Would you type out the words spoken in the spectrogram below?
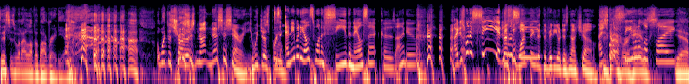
This is what I love about radio. We're just But trying it's to. just not necessary. Can we just bring? Does anybody else want to see the nail set? Because I do. I just want to see. I just That's the see. one thing that the video does not show. I She's just want to her see what it looks like. Yeah.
